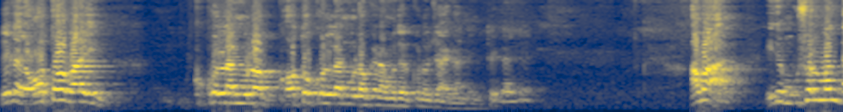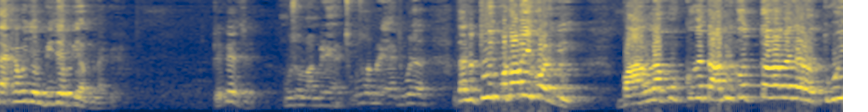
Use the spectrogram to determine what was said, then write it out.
ঠিক আছে? অত ভাই কল্যাণমূলক, অত কল্যাণমূলকের আমাদের কোনো জায়গা নেই, ঠিক আছে? আবার এই যে মুসলমান দেখাবে যে বিজেপি আপনাকে, ঠিক আছে? মুসলমান বেড়ে যাচ্ছে মুসলমান বেড়ে যাচ্ছে তাহলে তুই প্রথমেই করবি। বাংলা পক্ষকে দাবি করতে হবে কেন? তুই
